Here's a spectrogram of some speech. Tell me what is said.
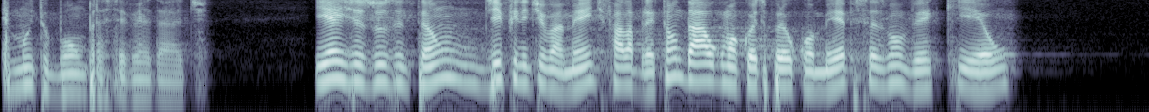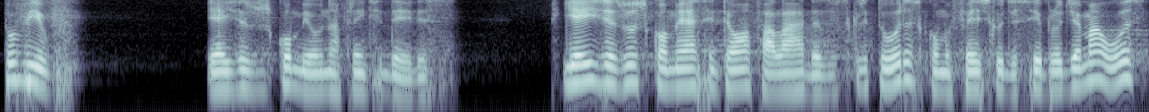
É muito bom para ser verdade. E aí Jesus então definitivamente fala para ele, então dá alguma coisa para eu comer, vocês vão ver que eu estou vivo. E aí Jesus comeu na frente deles. E aí Jesus começa então a falar das escrituras, como fez com o discípulo de Emaús,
